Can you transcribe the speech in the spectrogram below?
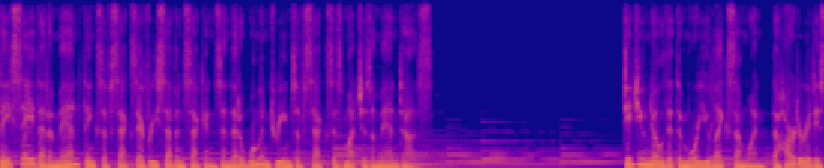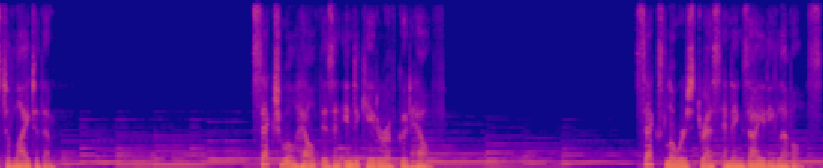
They say that a man thinks of sex every seven seconds and that a woman dreams of sex as much as a man does. Did you know that the more you like someone, the harder it is to lie to them? Sexual health is an indicator of good health. Sex lowers stress and anxiety levels.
